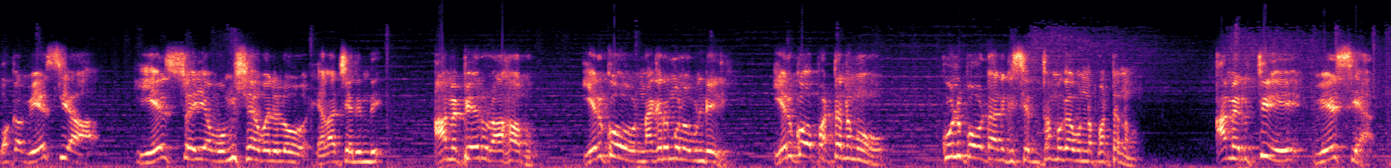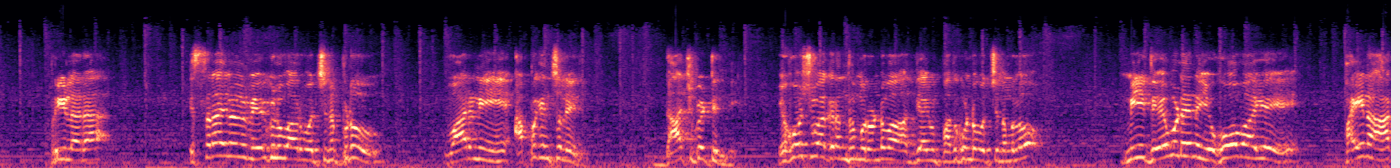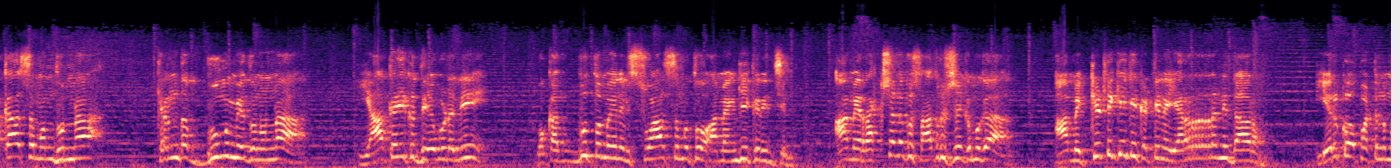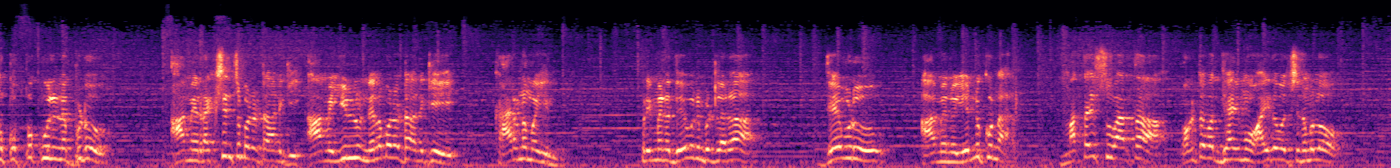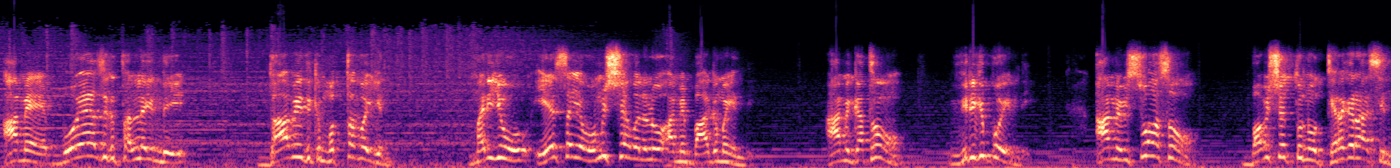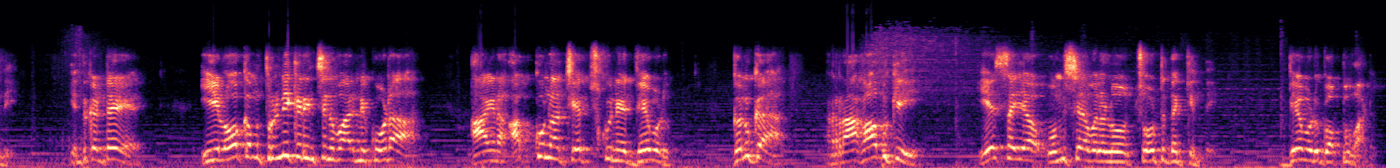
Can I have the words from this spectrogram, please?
ఒక వేశ్య ఏసయ్య వంశావళిలో ఎలా చేరింది? ఆమె పేరు రాహాబు. ఎరుకో నగరములో ఉండేది. ఎరుకో పట్టణము కూలిపోవటానికి సిద్ధముగా ఉన్న పట్టణం. ఆమె వృత్తి వేశ్య. ప్రియులరా ఇస్రాయేలు వేగులు వారు వచ్చినప్పుడు వారిని అప్పగించలేదు. దాచిపెట్టింది. యహోశివా గ్రంథము రెండవ అధ్యాయం పదకొండవ వచ్చినములో మీ దేవుడైన యహోవాయే పైన ఆకాశమందున్న క్రింద భూమి మీదనున్న యాకైక దేవుడని ఒక అద్భుతమైన విశ్వాసముతో ఆమె అంగీకరించింది. ఆమె రక్షణకు సాదృశ్యకముగా ఆమె కిటికీకి కట్టిన ఎర్రని దారం ఎరుకో పట్టణము కుప్పకూలినప్పుడు ఆమె రక్షించబడటానికి ఆమె ఇల్లు నిలబడటానికి కారణమైంది. ప్రియమైన దేవుని బిడ్డలరా దేవుడు ఆమెను ఎన్నుకున్నారు. మతైసు వార్త ఒకటవ అధ్యాయము ఐదవ వచనములో ఆమె బోయాజుకు తల్లయింది దావీదికి మొత్తమయ్యింది. మరియు ఏసయ్య వంశావళిలో ఆమె భాగమైంది. ఆమె గతం విరిగిపోయింది. ఆమె విశ్వాసం భవిష్యత్తును తిరగరాసింది. ఎందుకంటే ఈ లోకం తృణీకరించిన వారిని కూడా ఆయన హక్కున చేర్చుకునే దేవుడు. కనుక రాహాబుకి ఏసయ్య వంశావళిలో చోటు దక్కింది. దేవుడు గొప్పవాడు.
